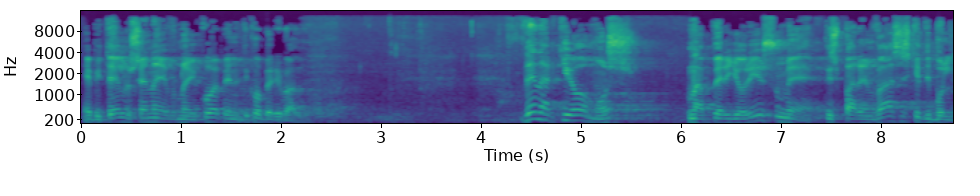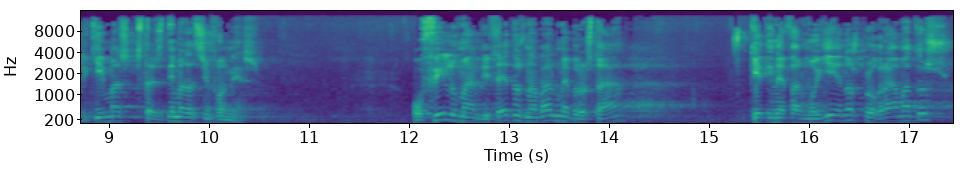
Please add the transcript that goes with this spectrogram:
επιτέλους ένα ευνοϊκό επενδυτικό περιβάλλον. Δεν αρκεί όμως να περιορίσουμε τις παρεμβάσεις και την πολιτική μας στα ζητήματα της συμφωνίας. Οφείλουμε αντιθέτως να βάλουμε μπροστά και την εφαρμογή ενός προγράμματος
